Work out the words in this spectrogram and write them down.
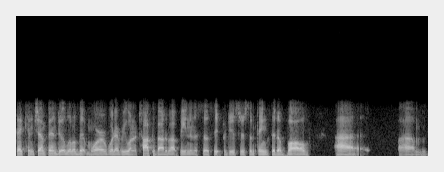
that can jump into a little bit more whatever you want to talk about about being an associate producer, some things that evolve. Uh, um,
